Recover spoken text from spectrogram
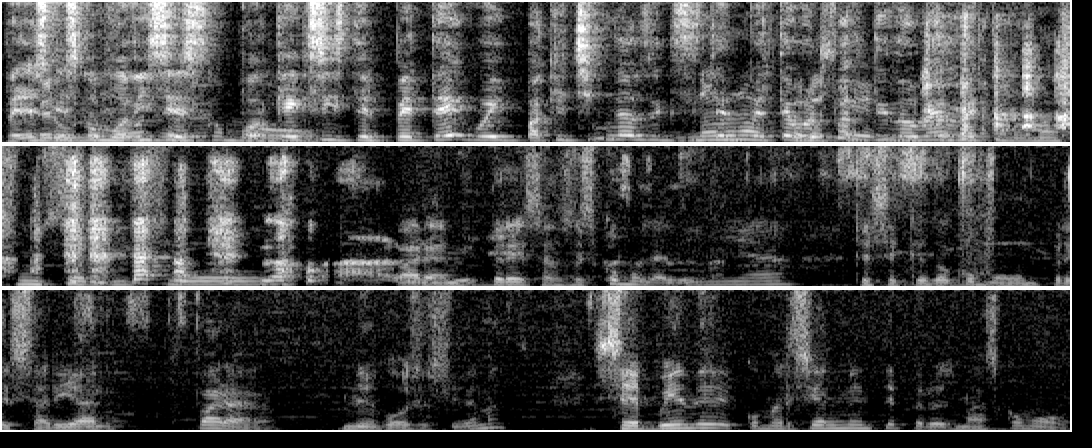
Pero es Pero que es como dices, es como- ¿por qué existe el PT, güey? ¿Para qué chingados existe No, no, no, el PT o el Partido Verde? es como más un servicio No, para empresas. Es como la línea que se quedó como empresarial para negocios y demás. Se vende comercialmente, pero es más como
